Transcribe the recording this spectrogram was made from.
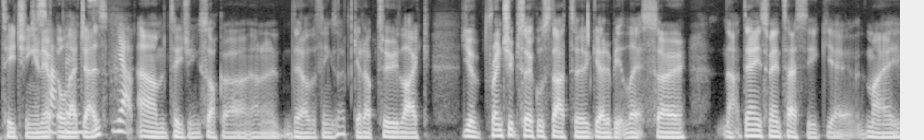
teaching and Just all that jazz. Yeah. Um, teaching soccer, and the other things I'd get up to, like your friendship circles start to get a bit less. So, no, Danny's fantastic. Yeah, my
